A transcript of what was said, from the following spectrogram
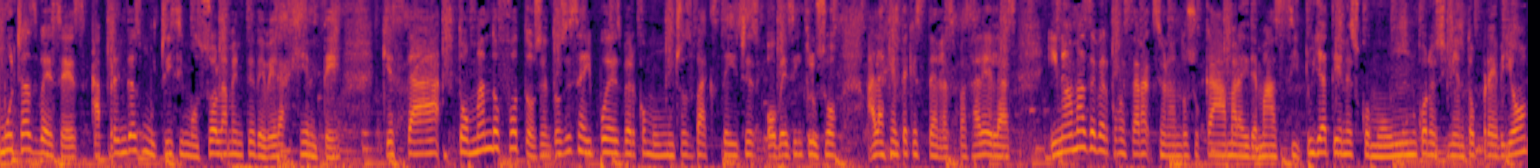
muchas veces aprendes muchísimo solamente de ver a gente que está tomando fotos. Entonces ahí puedes ver como muchos backstages o ves incluso a la gente que está en las pasarelas y nada más de ver cómo están accionando su cámara y demás. Si tú ya tienes como un conocimiento previo,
